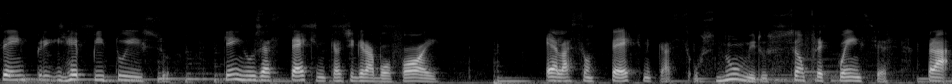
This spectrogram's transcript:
sempre e repito isso. Quem usa as técnicas de Grabovoi, elas são técnicas, os números são frequências para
